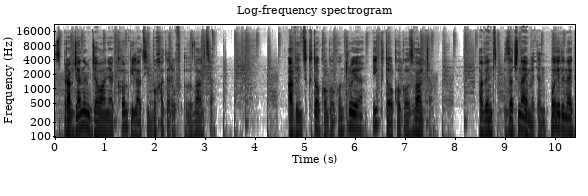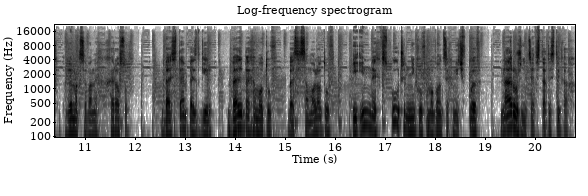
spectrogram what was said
sprawdzianem działania kompilacji bohaterów w walce. A więc kto kogo kontruje i kto kogo zwalcza. A więc zaczynajmy ten pojedynek wymaksowanych herosów. Bez Tempest Gear, bez behemotów, bez samolotów i innych współczynników mogących mieć wpływ na różnice w statystykach.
